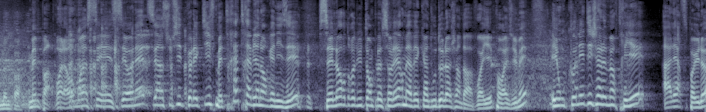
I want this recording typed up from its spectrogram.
Même pas. Même pas. Voilà, au moins c'est honnête, c'est un suicide collectif, mais très très bien organisé. C'est l'ordre du temple solaire, mais avec un doux de l'agenda. Voyez, pour résumer. Et on connaît déjà le meurtrier. Alerte spoiler.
